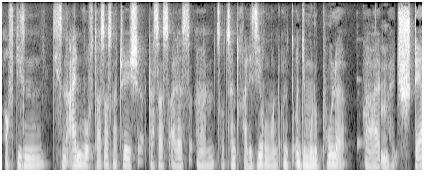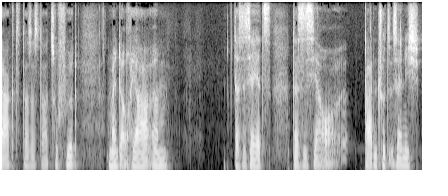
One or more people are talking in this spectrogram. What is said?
auf diesen, diesen Einwurf, dass das natürlich, dass das alles ähm, zur Zentralisierung und, und, und die Monopole äh, halt, mhm. halt stärkt, dass es dazu führt. Meinte auch, ja, ähm, das ist ja jetzt, das ist ja auch, Datenschutz ist ja nicht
